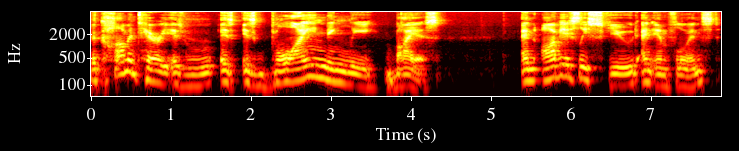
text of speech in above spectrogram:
the commentary is is is blindingly biased and obviously skewed and influenced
